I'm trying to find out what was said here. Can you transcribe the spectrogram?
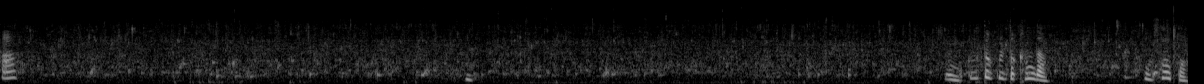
아. 응, 꿀떡꿀떡 한다. 어, 살았다.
